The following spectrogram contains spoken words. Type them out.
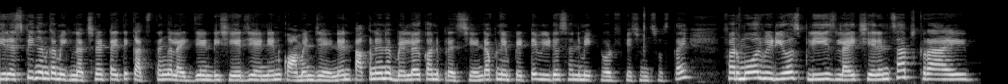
ఈ రెసిపీ కనుక మీకు నచ్చినట్టయితే ఖచ్చితంగా లైక్ చేయండి షేర్ చేయండి అని కామెంట్ చేయండి. అండ్ పక్కనే బెల్ ఐకాన్ ప్రెస్ చేయండి. అప్పుడు నేను పెట్టే వీడియోస్ అన్ని మీకు నోటిఫికేషన్స్ వస్తాయి. For more videos please like share and subscribe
